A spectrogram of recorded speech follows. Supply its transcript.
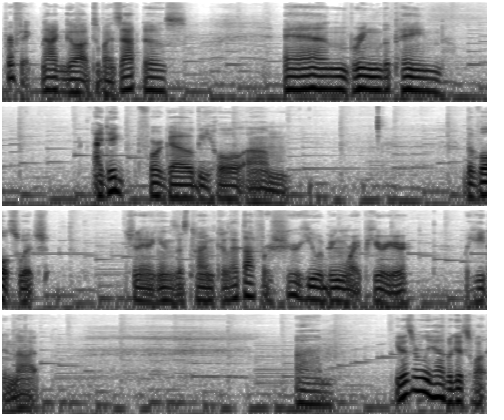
Perfect. Now I can go out to my Zapdos and bring the pain. I did forego the whole um the volt switch shenanigans this time because I thought for sure he would bring Rhyperior, he did not. Um, he doesn't really have a good swap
